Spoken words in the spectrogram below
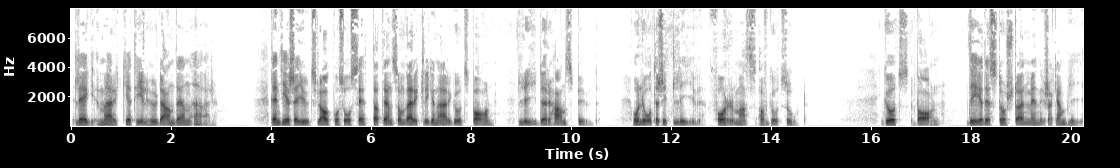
lägg märke till hurdan den är. Den ger sig utslag på så sätt att den som verkligen är Guds barn lyder hans bud och låter sitt liv formas av Guds ord. Guds barn, det är det största en människa kan bli.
